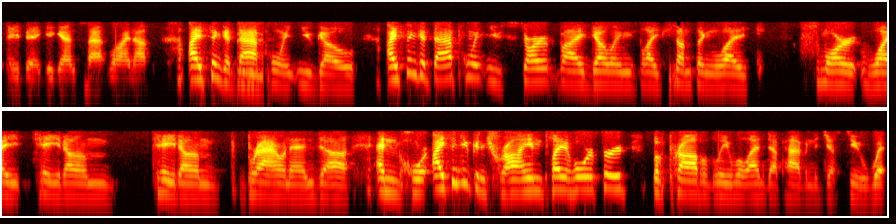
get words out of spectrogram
stay big against that lineup. I think at that Mhm. point you go. I think at that point you start by going like something like Smart, White, Tatum, Tatum, Brown, and uh and Hor- I think you can try and play Horford, but probably will end up having to just do wi-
